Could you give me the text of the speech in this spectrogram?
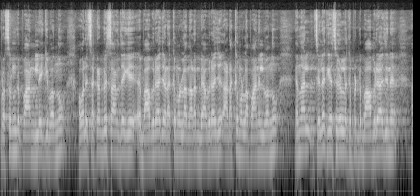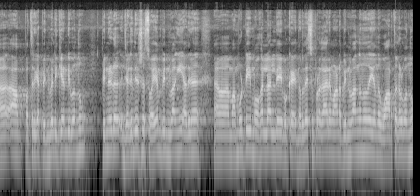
പ്രസിഡന്റ് പാനലിലേക്ക് വന്നു. അതുപോലെ സെക്രട്ടറി സ്ഥാനത്തേക്ക് ബാബുരാജ് അടക്കമുള്ള നടൻ ബാബുരാജ് അടക്കമുള്ള പാനൽ വന്നു. എന്നാൽ ചില കേസുകളിലൊക്കെ പെട്ട് ബാബുരാജിന് ആ, പത്രിക പിൻവലിക്കേണ്ടി വന്നു. പിന്നീട് ജഗദീഷ് സ്വയം പിൻവാങ്ങി. അതിന് മമ്മൂട്ടി മോഹൻലാലിന്റെയും ഒക്കെ നിർദ്ദേശപ്രകാരമാണ് പിൻവാങ്ങുന്നത് എന്ന് വാർത്തകൾ വന്നു.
